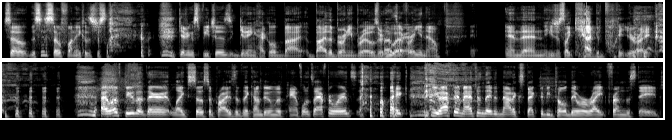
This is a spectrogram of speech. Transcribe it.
so this is so funny because it's just like giving speeches, getting heckled by by the Bernie Bros or That's whoever, right. you know, and then he's just like, "Yeah, good point. You're right." I love too that they're like so surprised that they come to him with pamphlets afterwards. like you have to imagine they did not expect to be told they were right from the stage.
